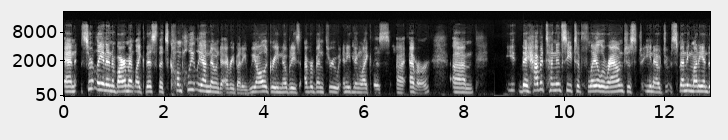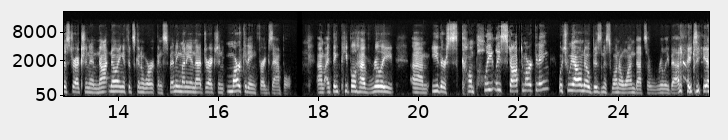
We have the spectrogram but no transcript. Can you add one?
And certainly in an environment like this that's completely unknown to everybody, we all agree nobody's ever been through anything like this uh, ever. Um, they have a tendency to flail around just you know spending money in this direction and not knowing if it's going to work and spending money in that direction marketing for example um, i think people have really um, either s- completely stopped marketing which we all know business 101 that's a really bad idea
